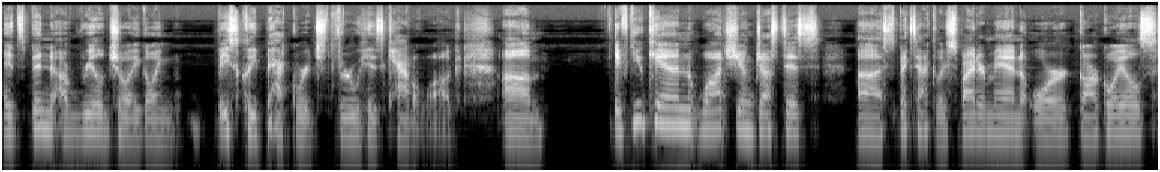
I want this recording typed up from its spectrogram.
it's been a real joy going basically backwards through his catalog. Um, if you can watch Young Justice, uh, Spectacular Spider-Man, or Gargoyles,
